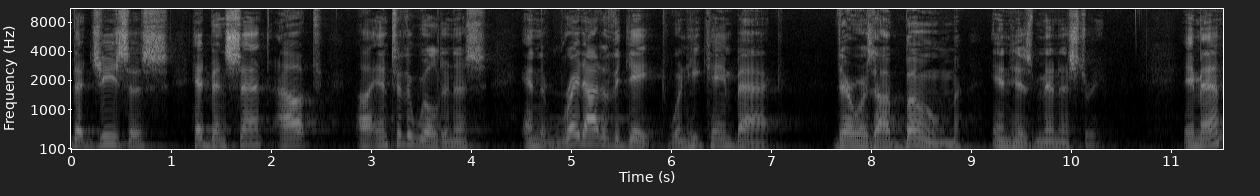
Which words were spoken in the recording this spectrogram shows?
that Jesus had been sent out uh, into the wilderness and right out of the gate, when he came back, there was a boom in his ministry. Amen?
